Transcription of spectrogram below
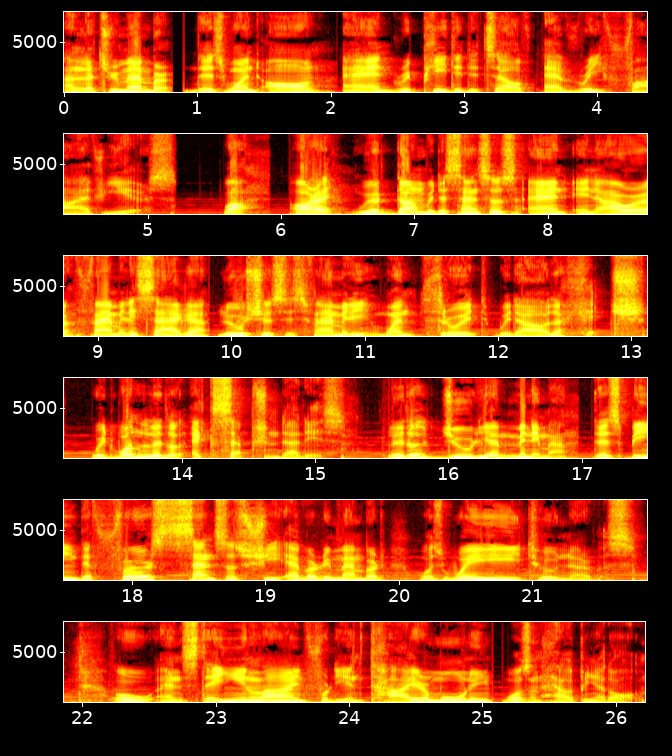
And let's remember, this went on and repeated itself every five years. Well, alright, we are done with the census, and in our family saga, Lucius's family went through it without a hitch. With one little exception, that is. Little Julia Minima, this being the first census she ever remembered, was way too nervous. Oh, and staying in line for the entire morning wasn't helping at all.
